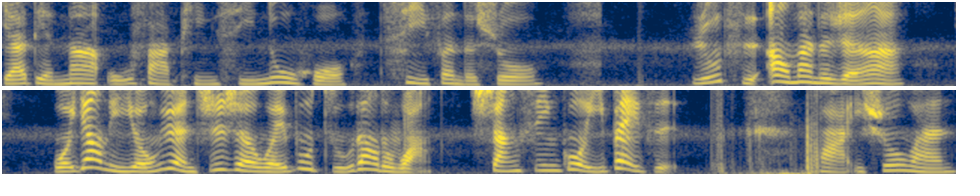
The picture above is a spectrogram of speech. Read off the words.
雅典娜无法平息怒火，气愤地说：“如此傲慢的人啊，我要你永远织着微不足道的网。”伤心过一辈子。话一说完，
